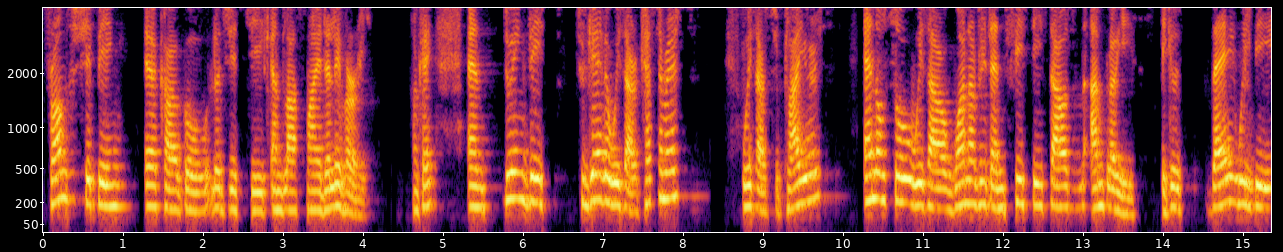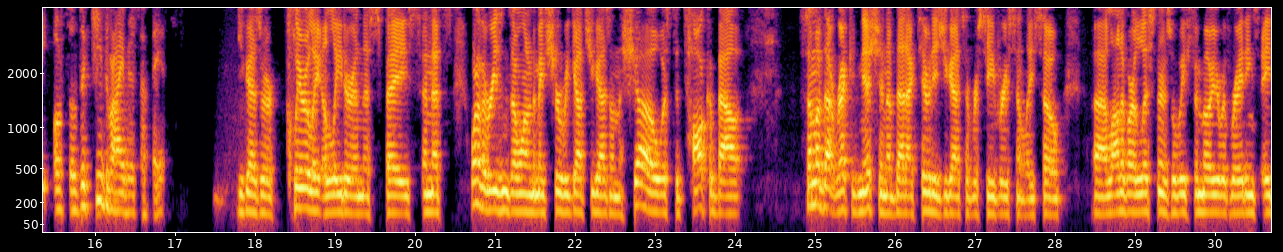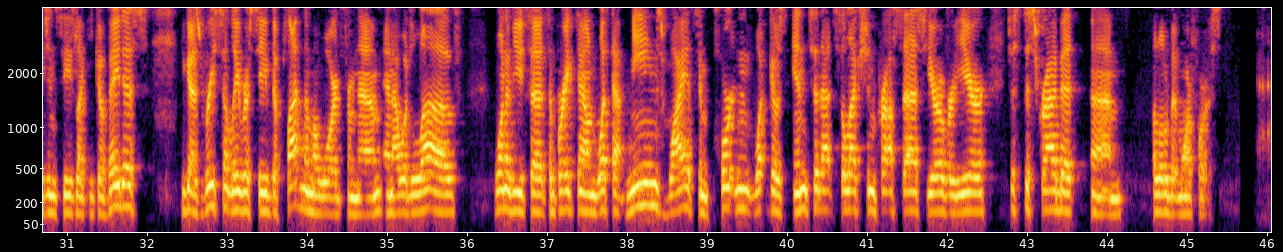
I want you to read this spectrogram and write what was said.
from the shipping, air cargo, logistic and last mile delivery. Okay. And doing this together with our customers, with our suppliers, and also with our 150,000 employees, because they will be also the key drivers of this. You guys are clearly a leader in this space. And that's one of the reasons I wanted to make sure we got you guys on the show was to talk about some of that recognition of that activities you guys have received recently. So uh, a lot of our listeners will be familiar with ratings agencies like EcoVadis. You guys recently received a platinum award from them, and I would love one of you to, to break down what that means, why it's important, what goes into that selection process year over year. Just describe it um, a little bit more for us.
